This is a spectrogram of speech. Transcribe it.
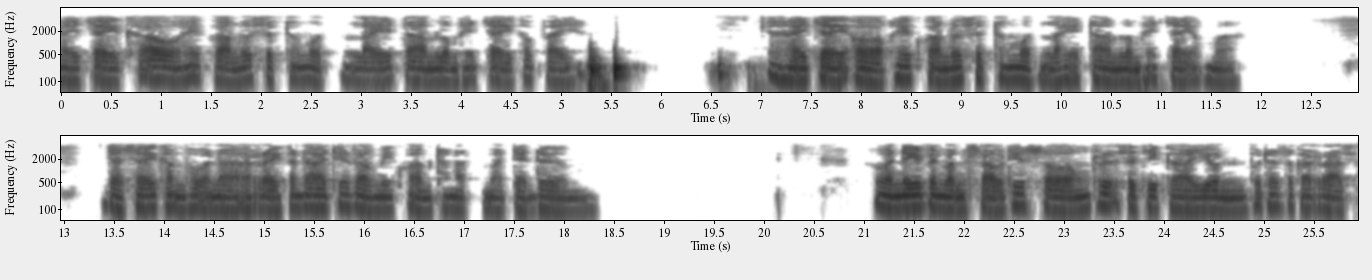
หายใจเข้าให้ความรู้สึกทั้งหมดไหลตามลมหายใจเข้าไป หายใจออกให้ความรู้สึกทั้งหมดไหลตามลมหายใจออกมาจะใช้คำภาวนาอะไรก็ได้ที่เรามีความถนัดมาแต่เดิม วันนี้เป็นวันเสาร์ที่สองพฤศจิกายน พุทธศักราช 2556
